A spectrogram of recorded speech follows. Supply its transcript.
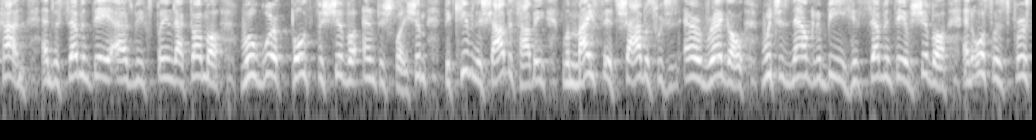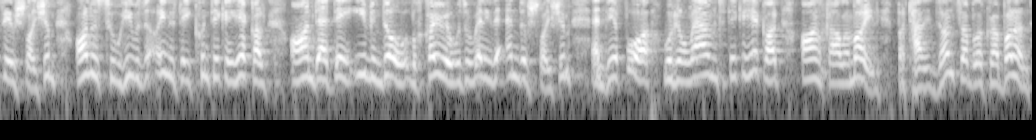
Kan. And the seventh day, as we explained in Akdama, will work both for Shiva and for Shleishim. The Kivin the Shabbos Havi, Lemaisa, Shabbos, which is Erev Regal, which is now going to be his seventh day of Shiva, and also his first day of Shleishim. Honest who he was in his day, couldn't take a haircut on that day, even though L'chayra was already the end of Shleishim, and therefore we're going to allow him to take a haircut on Chalamoid. But Tani Dansav Rabbanan,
